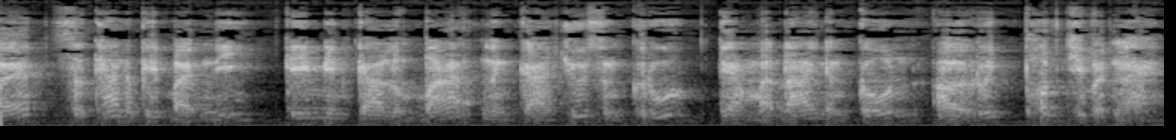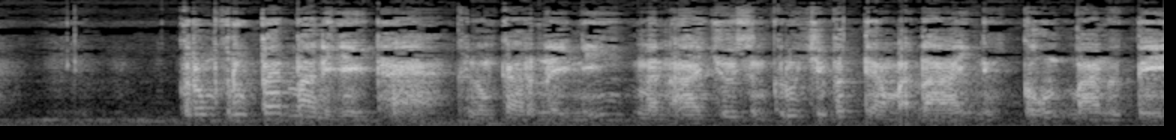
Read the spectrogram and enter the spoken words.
ពេទ្យស្ថានភាពបែបនេះគេមានការលំបាកនឹងការជួយសង្គ្រោះទាំងម្ដាយនិងកូនឲ្យរួចផុតជីវិតណាស់ក្រុមគ្រូពេទ្យបាននិយាយថាក្នុងករណីនេះมันអាចជួយសង្គ្រោះជីវិតទាំងម្ដាយនិងកូនបាននោះទេ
